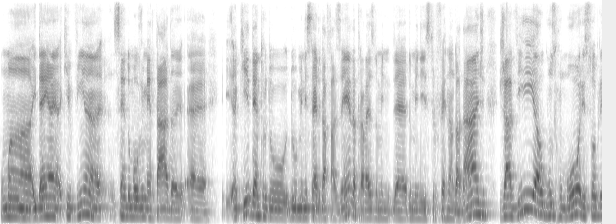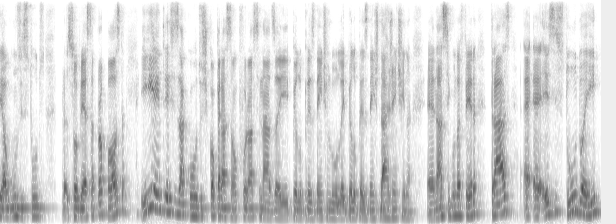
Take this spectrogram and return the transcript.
uma ideia que vinha sendo movimentada é, aqui dentro do, do Ministério da Fazenda, através do, é, do ministro Fernando Haddad. Já havia alguns rumores sobre alguns estudos sobre essa proposta, e entre esses acordos de cooperação que foram assinados aí pelo presidente Lula e pelo presidente da Argentina é, na segunda-feira, traz é, é, esse estudo aí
